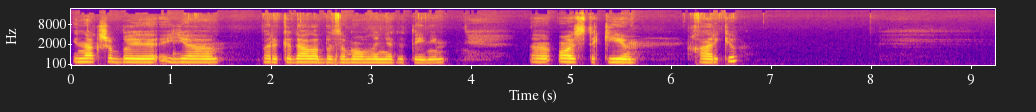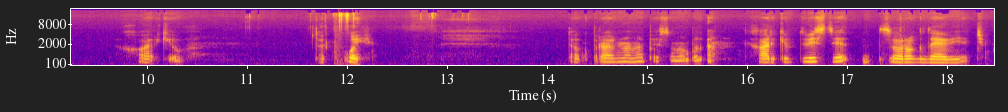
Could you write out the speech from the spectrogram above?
Інакше би я перекидала би замовлення дитині. Е, ось такі Харків. Харків. Так, ой. Так, правильно написано буде. Харків 249.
